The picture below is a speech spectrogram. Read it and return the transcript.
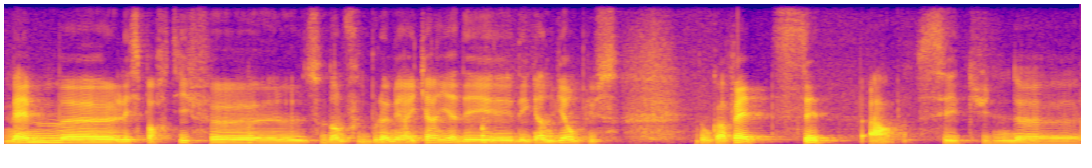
Même euh, les sportifs euh, dans le football américain, il y a des, gains de vie en plus. Donc en fait, c'est une, euh,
